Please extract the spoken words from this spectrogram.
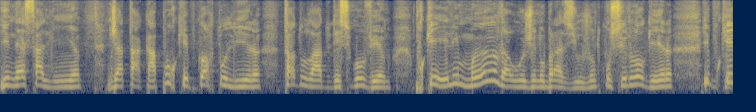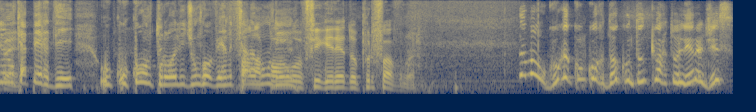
ir nessa linha de atacar. Por quê? Porque o Arthur Lira está do lado desse governo, porque ele manda hoje no Brasil junto com o Ciro Nogueira e porque ele não quer perder o, o controle de um governo que está na Fala, mão dele. Paulo Figueiredo, por favor. Não, mas o Guga concordou com tudo que o Arthur Lira disse.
